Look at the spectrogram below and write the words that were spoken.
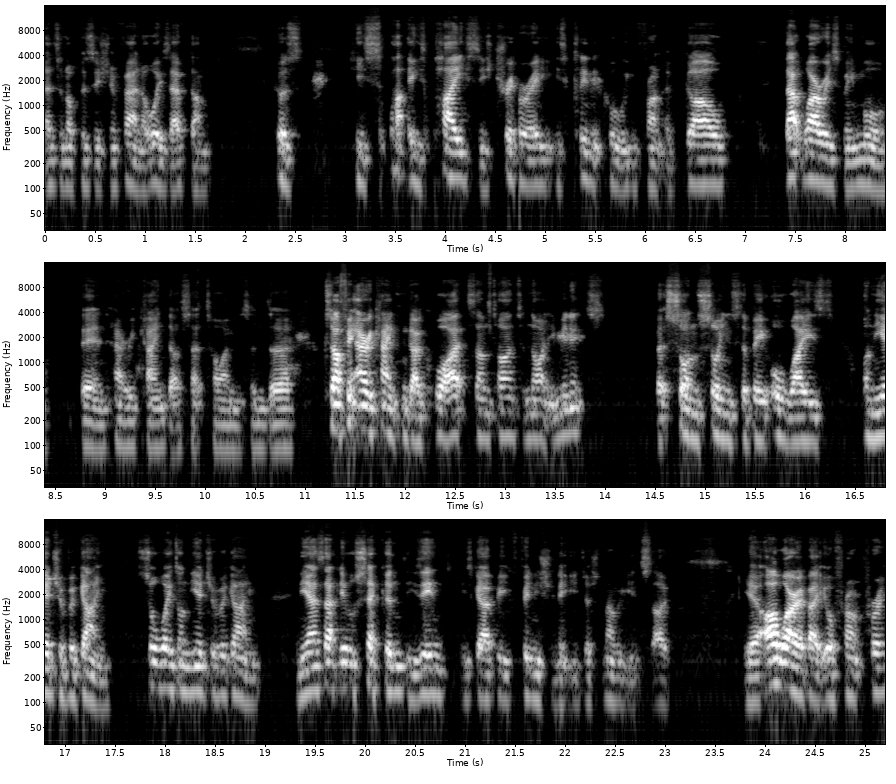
as an opposition fan. I always have done because his his pace, his trickery, his clinical in front of goal. That worries me more than Harry Kane does at times. And because uh, I think Harry Kane can go quiet sometimes for 90 minutes, but Son seems to be always on the edge of a game. It's always on the edge of a game. And he has that little second, he's in, he's going to be finishing it. You just know he is. So, yeah, I worry about your front three.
